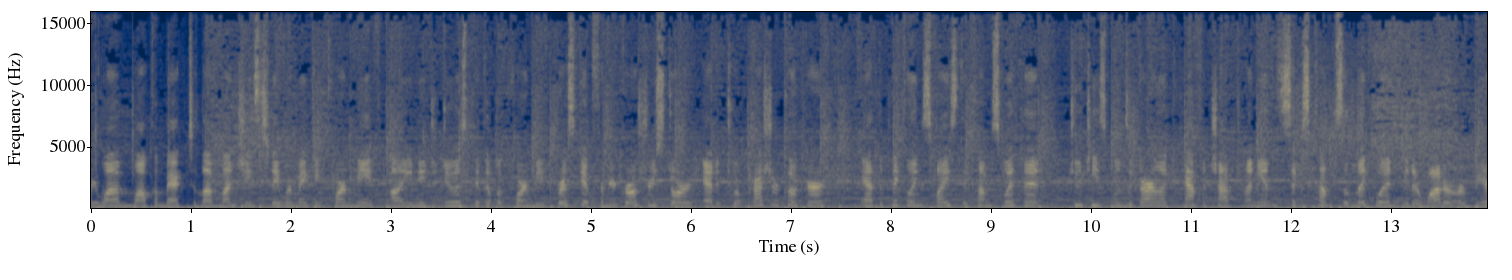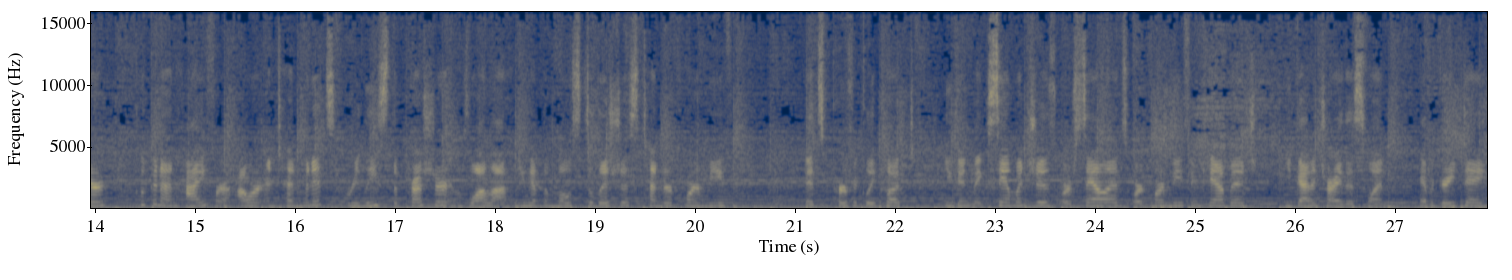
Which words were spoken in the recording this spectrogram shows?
everyone, welcome back to Love MuncheeZ. Today we're making corned beef. All you need to do is pick up a corned beef brisket from your grocery store, add it to a pressure cooker, add the pickling spice that comes with it, 2 teaspoons of garlic, half a chopped onion, 6 cups of liquid, either water or beer. Cook it on high for an hour and 10 minutes, release the pressure, and voila, you have the most delicious tender corned beef. It's perfectly cooked. You can make sandwiches or salads or corned beef and cabbage. You gotta try this one. Have a great day.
